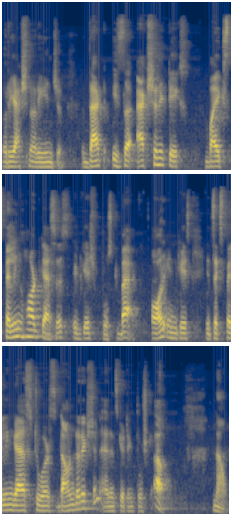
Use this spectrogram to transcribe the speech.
reactionary engine that is the action it takes by expelling hot gases it gets pushed back or in case it's expelling gas towards down direction and it's getting pushed up now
